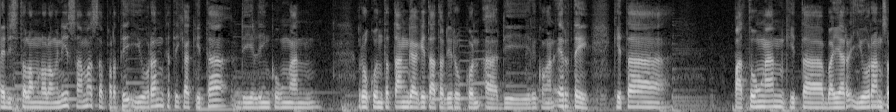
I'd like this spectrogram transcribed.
edisi tolong menolong ini sama seperti iuran ketika kita di lingkungan rukun tetangga kita atau di rukun uh, di lingkungan RT kita patungan kita bayar iuran 10.000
